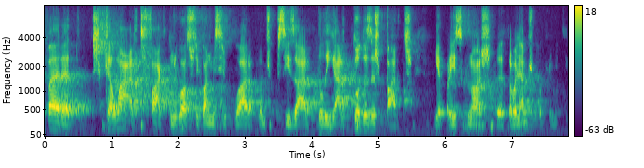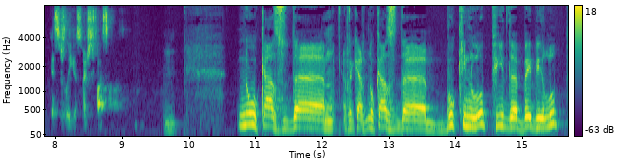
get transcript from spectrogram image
para escalar de facto negócios de economia circular vamos precisar de ligar todas as partes e é para isso que nós uh, trabalhamos, para permitir que essas ligações se façam. No caso da, Ricardo, no caso da Booking Loop e da Baby Loop,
